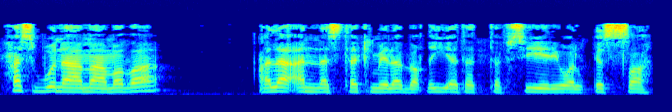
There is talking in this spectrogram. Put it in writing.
حسبنا ما مضى على أن نستكمل بقية التفسير والقصة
